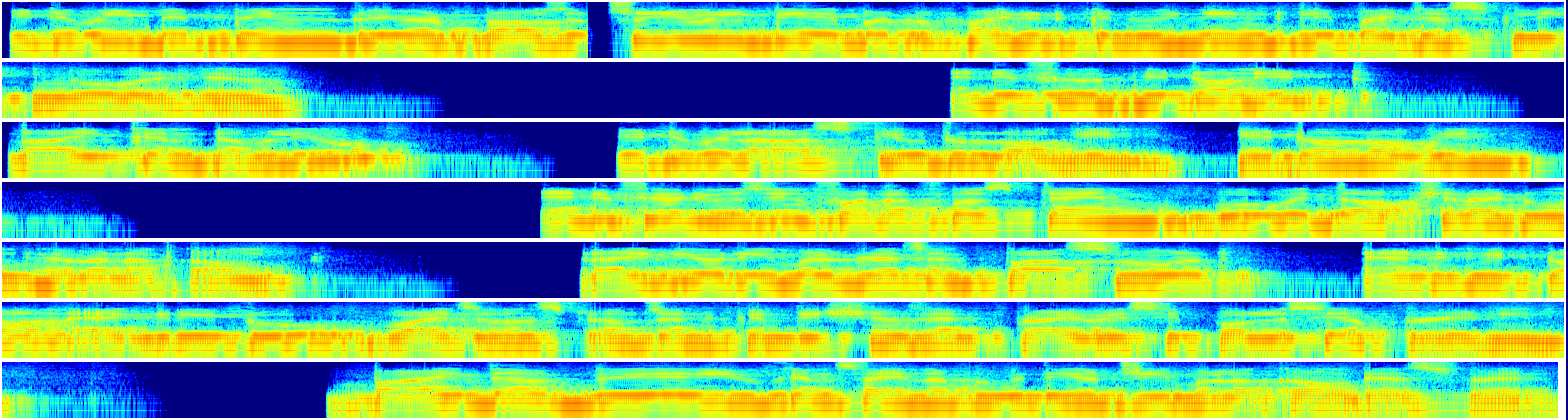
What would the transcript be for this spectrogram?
It will be pinned to your browser so you will be able to find it conveniently by just clicking over here. And if you hit on it, the icon W, it will ask you to log in. Hit on login. And if you're using for the first time, go with the option I don't have an account. Write your email address and password and hit on agree to WiseOne's terms and conditions and privacy policy after reading. By the way, you can sign up with your Gmail account as well.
